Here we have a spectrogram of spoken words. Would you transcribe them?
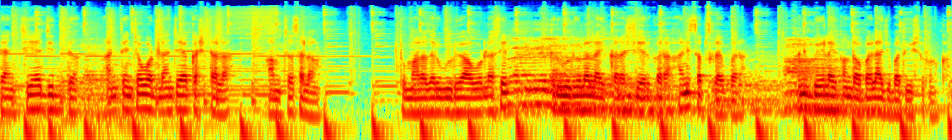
त्यांची या जिद्द आणि त्यांच्या वडिलांच्या या कष्टाला आमचा सलाम. तुम्हाला जर व्हिडिओ आवडला असेल तर व्हिडिओला लाईक करा शेअर करा आणि सबस्क्राईब करा. आणि बेल आयकॉन दाबायला अजिबात विसरू नका.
